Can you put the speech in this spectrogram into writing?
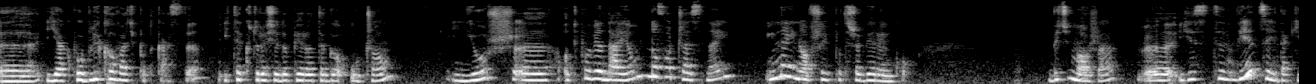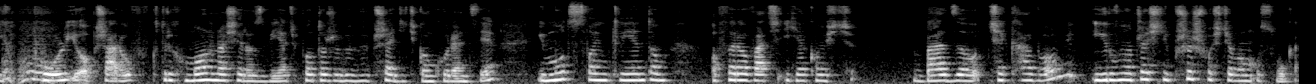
e, jak publikować podcasty, i te, które się dopiero tego uczą, już e, odpowiadają nowoczesnej i najnowszej potrzebie rynku. Być może e, jest więcej takich pól i obszarów, w których można się rozwijać po to, żeby wyprzedzić konkurencję i móc swoim klientom oferować jakąś bardzo ciekawą i równocześnie przyszłościową usługę.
